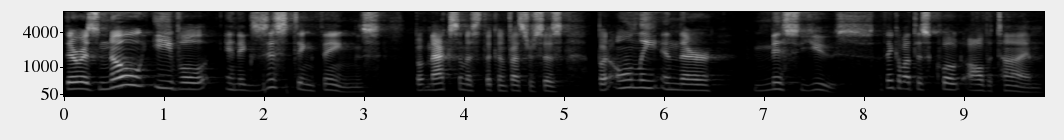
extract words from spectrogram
There is no evil in existing things, but Maximus the confessor says, but only in their misuse. I think about this quote all the time:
